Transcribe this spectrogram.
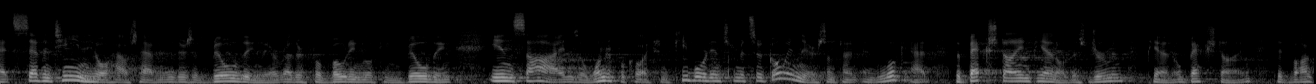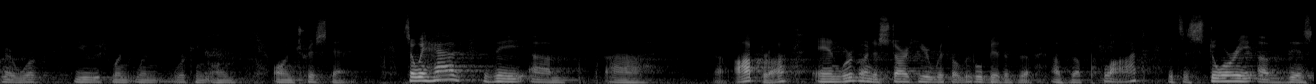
at 17 Hillhouse Avenue, there's a building there, rather foreboding looking building. Inside is a wonderful collection of keyboard instruments, so go in there sometime and look at the Bechstein piano, this German piano, Bechstein, that Wagner worked, used when, when working on, on Tristan. So we have the um, uh, uh, opera, and we're going to start here with a little bit of the, of the plot. It's a story of this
